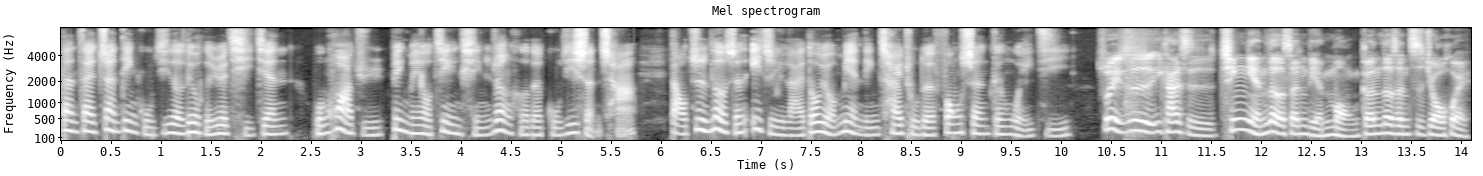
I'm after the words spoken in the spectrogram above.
但在暂定古迹的六个月期间，文化局并没有进行任何的古迹审查，导致乐生一直以来都有面临拆除的风声跟危机。所以是一开始青年乐生联盟跟乐生自救会，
